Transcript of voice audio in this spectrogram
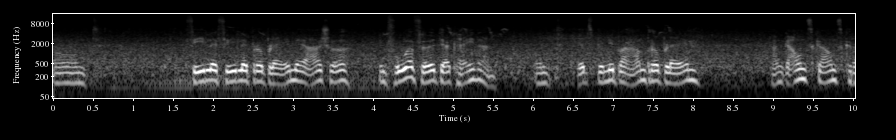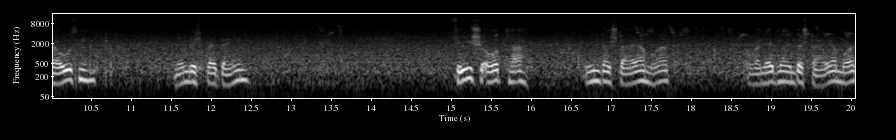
und viele, viele Probleme auch schon im Vorfeld erkennen. Und jetzt bin ich bei einem Problem, einem ganz, ganz großen, nämlich bei dem Fischotter in der Steiermark, aber nicht nur in der Steiermark,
